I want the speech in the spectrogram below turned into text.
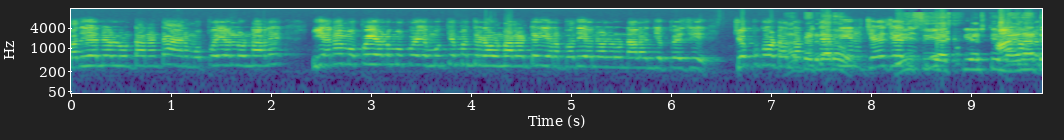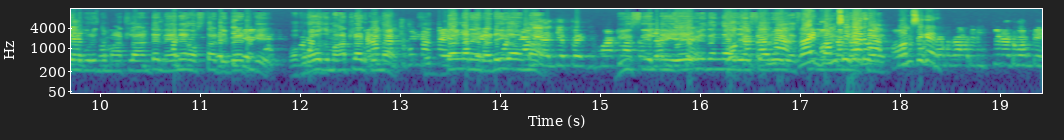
పదిహేను ఏళ్ళు ఉంటానంటే ఆయన ముప్పై ఏళ్ళు ఉండాలి. ఈయన ముప్పై ఏళ్ళు ముప్పై ముఖ్యమంత్రిగా ఉండాలంటే ఈయన పదిహేను ఏళ్ళు ఉండాలని చెప్పేసి చెప్పుకోవటం తప్పితే మీరు చేసేది మైనార్టీల గురించి మాట్లాడంటే నేనే వస్తా డిబేట్కి ఒక రోజు మాట్లాడుకుందాం. సిద్ధంగా నేను రెడీగా ఉన్నా. బీసీలు ఏ విధంగా చేశారు ఇచ్చినటువంటి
